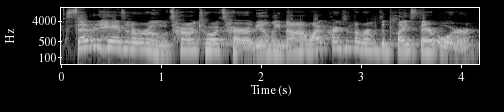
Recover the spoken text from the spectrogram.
Seven heads in the room turned towards her, the only non-white person in the room to place their order.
